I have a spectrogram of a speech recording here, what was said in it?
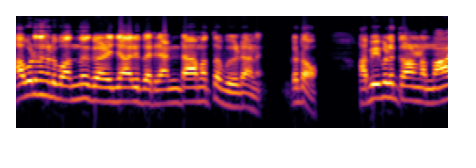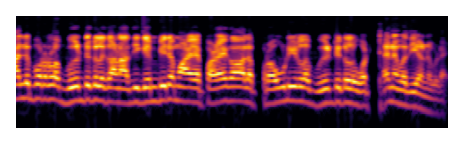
അവിടെ നിങ്ങൾ വന്നു കഴിഞ്ഞാൽ ഇത് രണ്ടാമത്തെ വീടാണ്. കേട്ടോ? ഹബീബുകൾ കാണണം. നാല് പുറമുള്ള വീടുകൾ കാണാം. അതിഗംഭീരമായ പഴയകാല പ്രൗഢിയുള്ള വീടുകൾ ഒട്ടനവധിയാണ് ഇവിടെ.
